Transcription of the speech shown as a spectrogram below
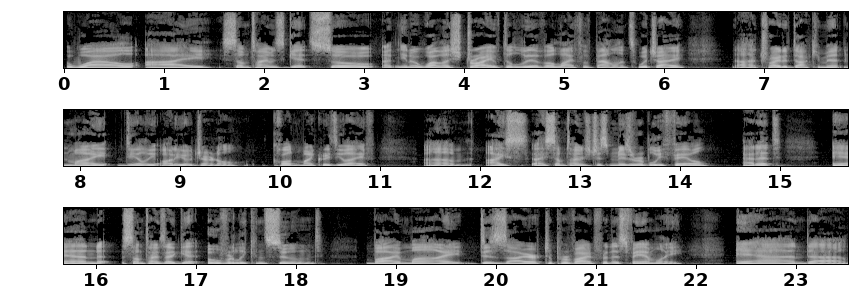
while I sometimes get so, uh, you know, while I strive to live a life of balance, which I uh, try to document in my daily audio journal called My Crazy Life, um, I, I sometimes just miserably fail at it. And sometimes I get overly consumed by my desire to provide for this family. And, uh,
